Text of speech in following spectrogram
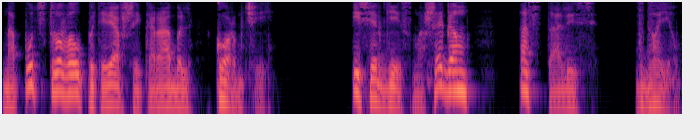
напутствовал потерявший корабль кормчий. И Сергей с Машегом остались вдвоем.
